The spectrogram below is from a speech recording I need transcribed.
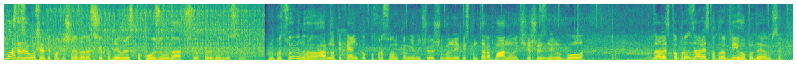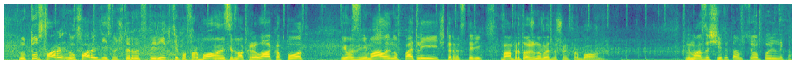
Можете залишити поки що, я зараз ще подивлюсь по кузову, да, все, передивлюся. Ну, працює він гарно, тихенько, по форсункам. Я не чую, що вони якось там тарабанили чи щось з ними було. Зараз по, зараз по пробігу подивимося. Ну тут фари, ну фари дійсно 14 рік, типу, фарбовані, ці два крила, капот. Його знімали, ну петлі і 14 рік. Бампер теж ну видно, що він фарбований. Нема защити там цього пильника.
